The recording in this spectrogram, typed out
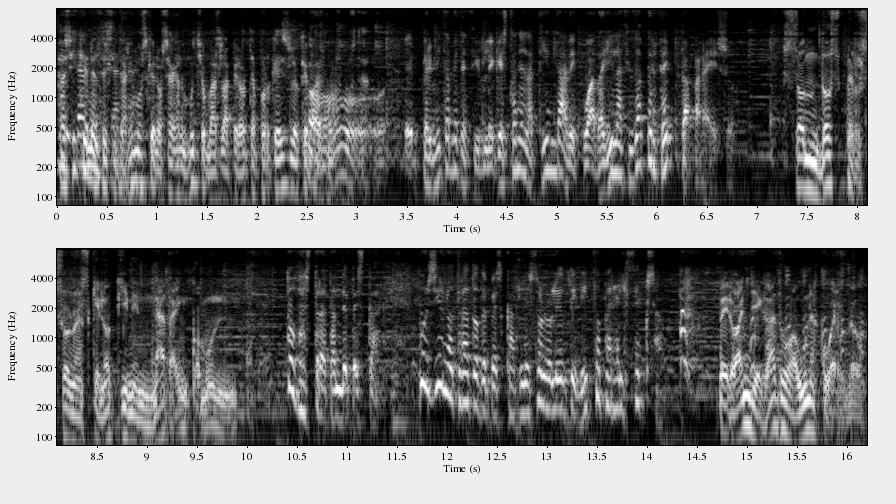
Así que necesitaremos que nos hagan mucho más la pelota porque es lo que más nos gusta. Oh, eh, permítame decirle que están en la tienda adecuada y en la ciudad perfecta para eso. Son dos personas que no tienen nada en común, Todas tratan de pescarle. Pues yo no trato de pescarle, solo le utilizo para el sexo. pero han llegado a un acuerdo.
